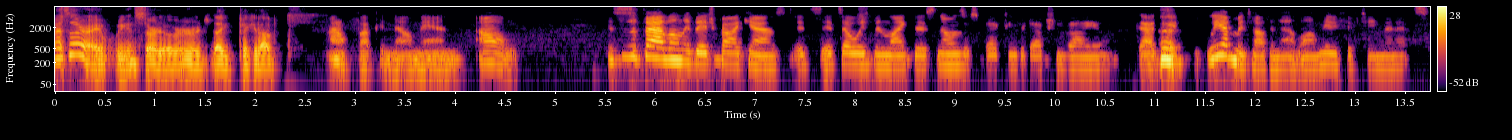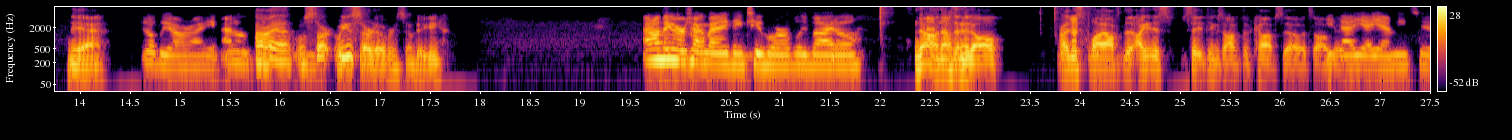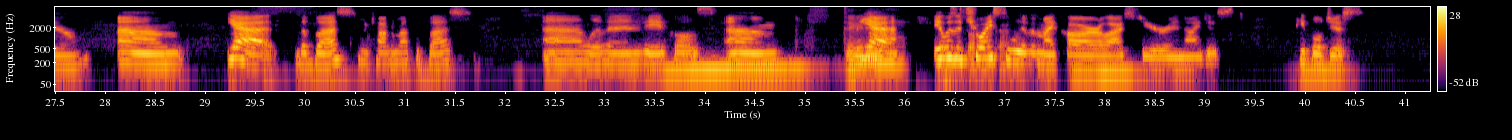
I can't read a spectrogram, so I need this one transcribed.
That's all right. We can start over or like pick it up. I don't fucking know, man. Oh, this is a fat lonely bitch podcast. It's it's always been like this. No one's expecting production value. God, we haven't been talking that long. Maybe 15 minutes. Yeah. It'll be all right. I don't. All right. We'll start. We can start over. It's no biggie. I don't think we were talking about anything too horribly vital. No, nothing at all. I just fly off the. I can just say things off the cuff, so it's all good. Yeah, yeah, yeah. Me too. Um, yeah, the bus. We're talking about the bus. Uh, living in vehicles. Um, yeah. it was a Stuff like choice to live in my car last year, and I just people just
